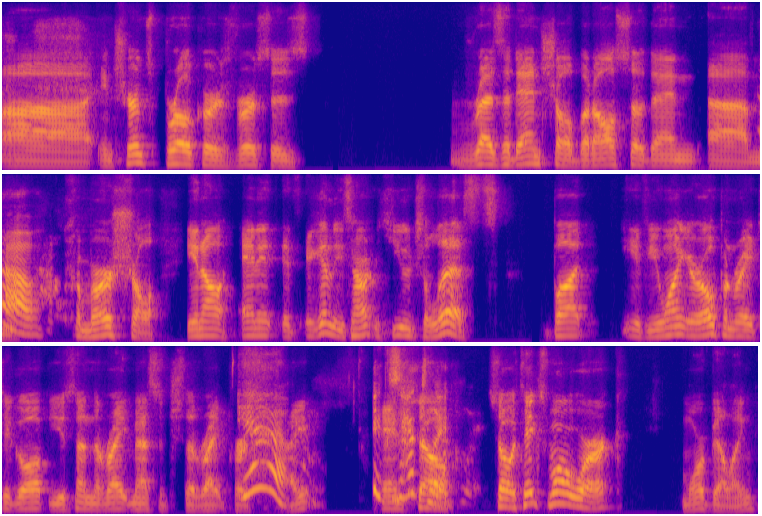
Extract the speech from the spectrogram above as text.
uh insurance brokers versus residential, but also then um oh. commercial, you know, and it, it again, these aren't huge lists, but if you want your open rate to go up, you send the right message to the right person, yeah, right? Exactly. So, so it takes more work, more billing,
